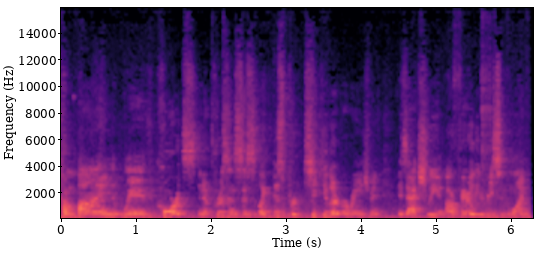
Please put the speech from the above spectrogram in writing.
combined with courts and a prison system, like this particular arrangement is actually a fairly recent one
